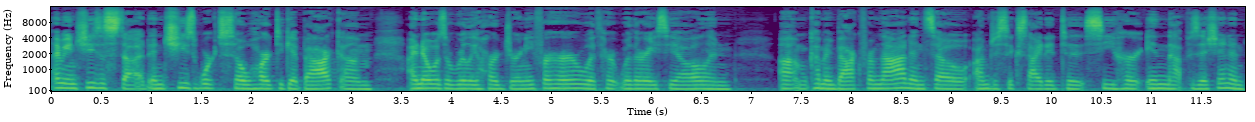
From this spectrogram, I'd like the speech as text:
I mean, she's a stud, and she's worked so hard to get back. Um, I know it was a really hard journey for her with her with her ACL and um, coming back from that. And so I'm just excited to see her in that position and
